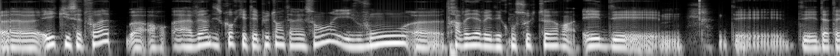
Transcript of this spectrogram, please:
euh, et qui cette fois bah, avait un discours qui était plutôt intéressant. Ils vont euh, travailler avec des constructeurs et des des des data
